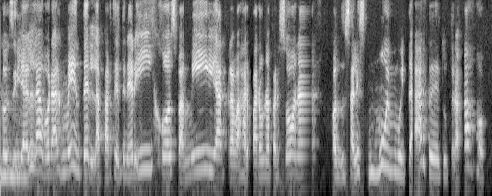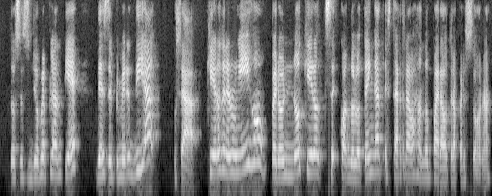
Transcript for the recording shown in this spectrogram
conciliar laboralmente la parte de tener hijos, familia, trabajar para una persona, cuando sales muy, muy tarde de tu trabajo. Entonces yo me planteé desde el primer día, o sea, quiero tener un hijo, pero no quiero cuando lo tenga estar trabajando para otra persona.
